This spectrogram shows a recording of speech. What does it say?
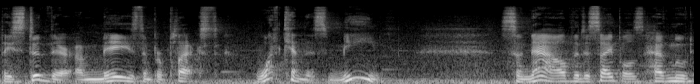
They stood there, amazed and perplexed. What can this mean? So now the disciples have moved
